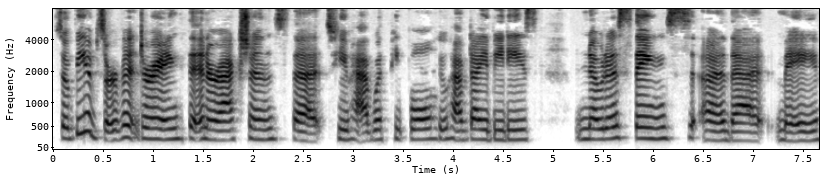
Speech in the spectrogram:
So be observant during the interactions that you have with people who have diabetes notice things uh, that may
